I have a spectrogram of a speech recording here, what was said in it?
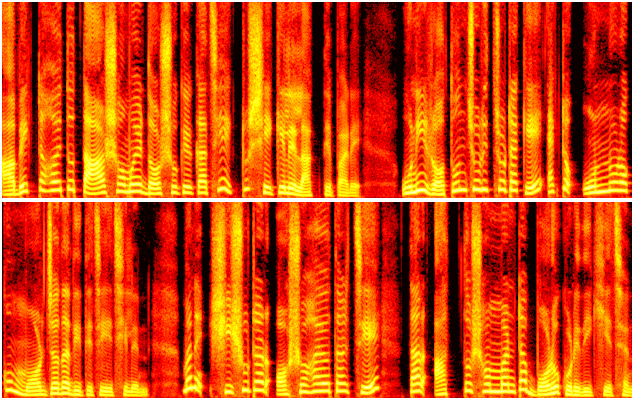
আবেগটা হয়তো তার সময়ের দর্শকের কাছে একটু সেকেলে লাগতে পারে। উনি রতন চরিত্রটাকে একটা অন্যরকম মর্যাদা দিতে চেয়েছিলেন। মানে শিশুটার অসহায়তার চেয়ে তার আত্মসম্মানটা বড় করে দেখিয়েছেন।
